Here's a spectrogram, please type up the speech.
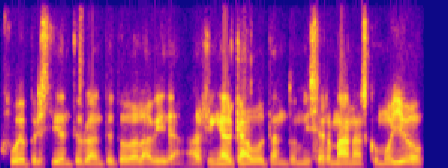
fue presidente durante toda la vida. Al fin y al cabo, tanto mis hermanas como yo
